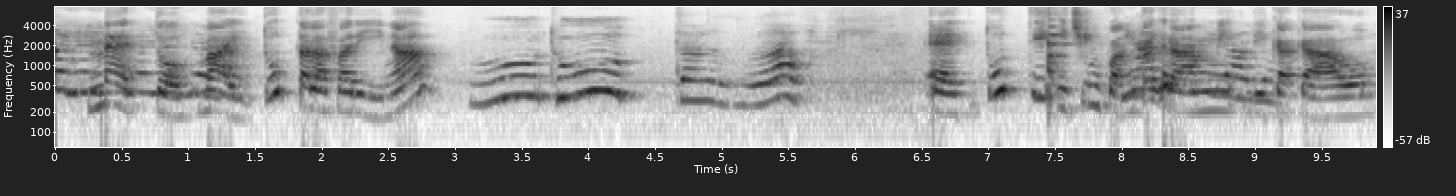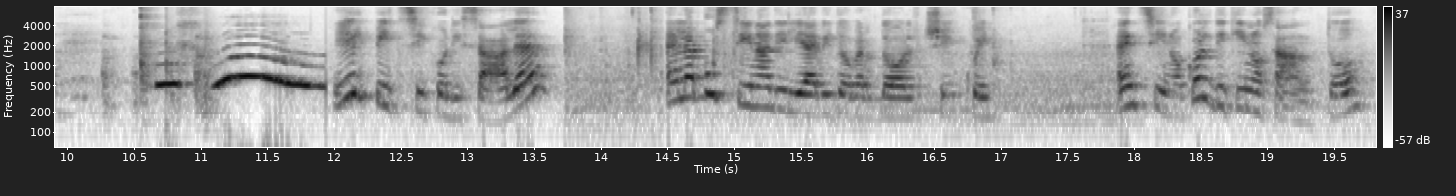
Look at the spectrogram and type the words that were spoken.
ai, ai, ai. vai tutta la farina. Uh, tutta wow. e tutti i 50 Ai, ai, grammi di cacao. Uh, il pizzico di sale e la bustina di lievito per dolci qui. Enzino col ditino santo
